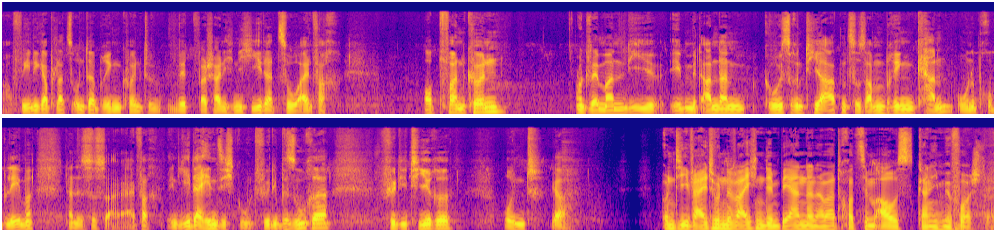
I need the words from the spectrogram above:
auf weniger Platz unterbringen könnte, wird wahrscheinlich nicht jeder Zoo einfach opfern können. Und wenn man die eben mit anderen größeren Tierarten zusammenbringen kann, ohne Probleme, dann ist es einfach in jeder Hinsicht gut. Für die Besucher, für die Tiere und ja. Und die Waldhunde weichen den Bären dann aber trotzdem aus, kann ich mir vorstellen.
